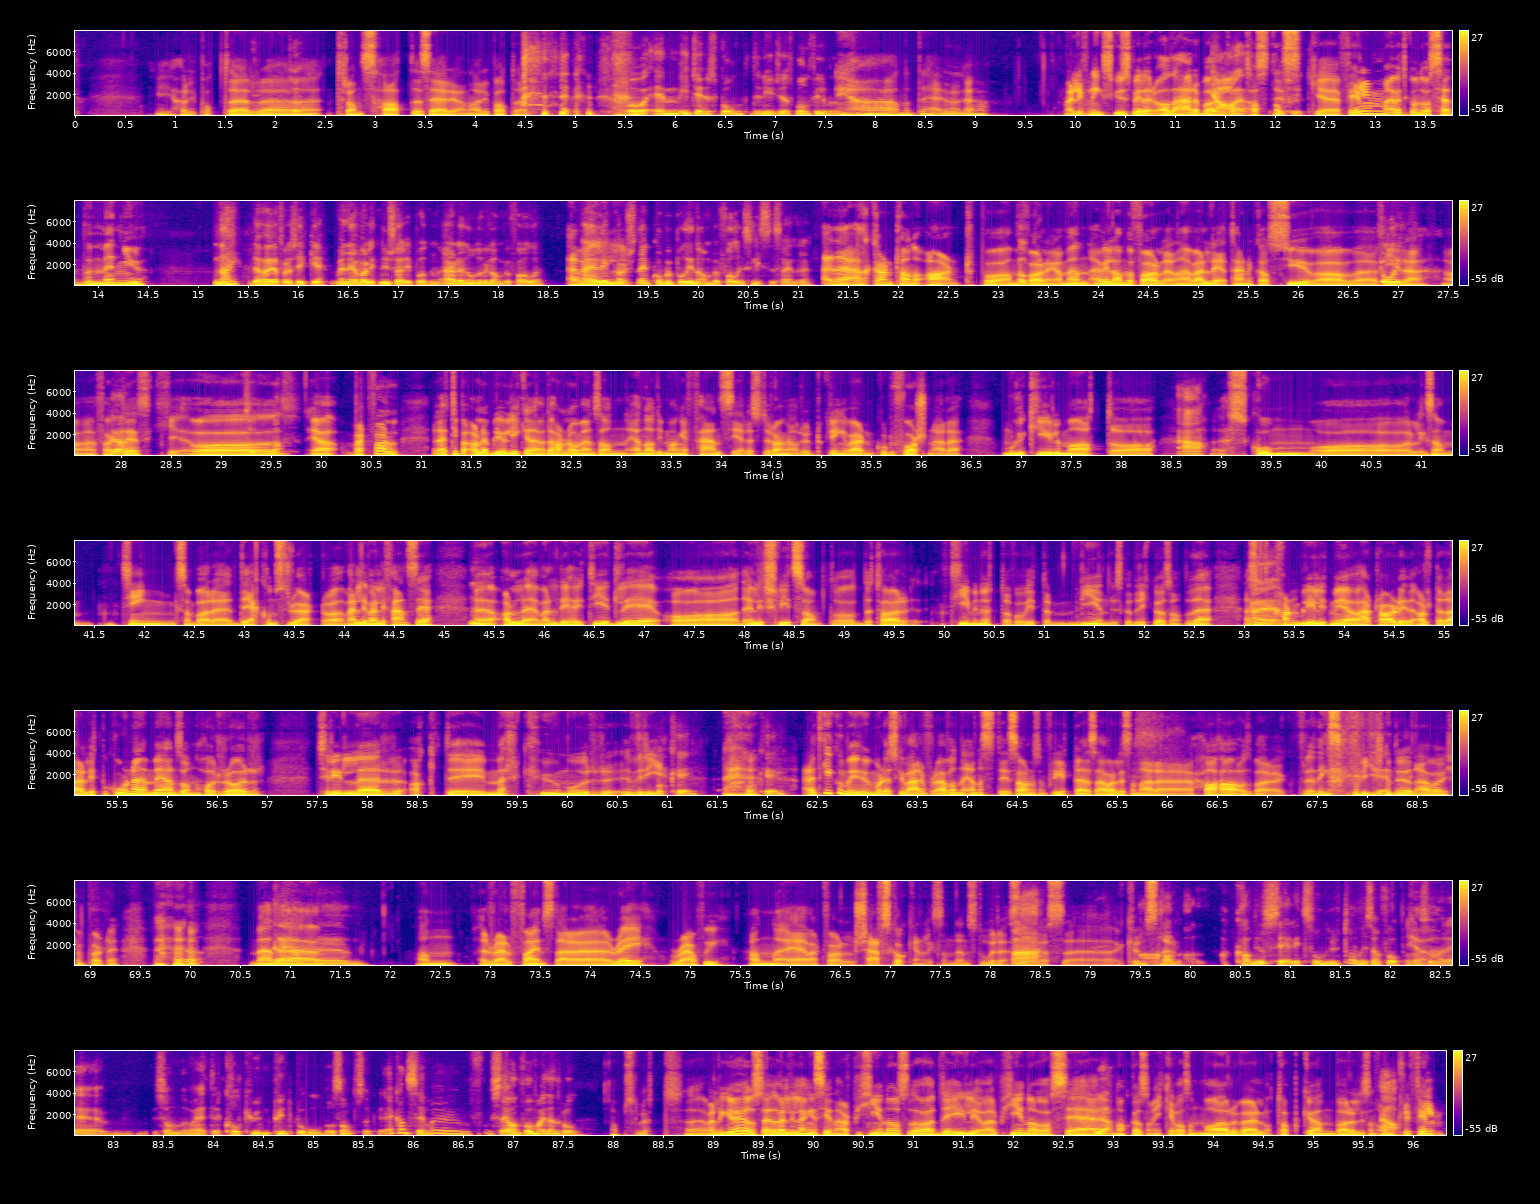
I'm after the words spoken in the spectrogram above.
I Harry Potter. Uh, Transhateserien Harry Potter. Og M i James Bond, de nye James Bond-filmene. Ja, han er det, ja. Mm. ja. Veldig flink skuespiller, og det her er bare Ja, en fantastisk ja, film. Jeg vet ikke om du har sett The Menu? Nei, det har jeg faktisk ikke, men jeg var litt nysgjerrig på den. Er det noe du vil anbefale? Vil, Eller kanskje den kommer på din anbefalingsliste seinere? jeg kan ta noe annet på anbefalinga, men jeg vil anbefale den er veldig terningkast syv av eh, fire, eh, faktisk. Og Såpass. ja, i hvert fall Eller jeg tipper alle blir jo like det. Det handler om en sånn en av de mange fancy restaurantene rundt omkring i verden hvor du får sånn her molekylmat og Ja. skum og liksom ting som bare er dekonstruert og veldig, veldig fancy. Eh, alle er veldig høytidelige, og det er litt slitsomt, og det tar ti minutter for å vite vin du skal drikke og sånt. Og det, jeg syns det kan bli litt mye, og her tar de alt det der litt på kornet med en sånn horror thrilleraktig mørk humorvri. Ok. ok. Jeg vet ikke hvor mye humor det skulle være, for jeg var den eneste i salen som flirte, så jeg var litt sånn der eh, ha-ha, og så bare ingen som flirer nå? Det her var jo kjempeartig. Ja. Men Ja, ja, eh, han Ralph Fiennes der, eh, Ray Ralphie, han er i hvert fall sjefskokken, liksom. Den store, Ah. seriøse ah, kunstneren. han kan jo se litt sånn ut, han, hvis han får på seg sånn sånn, hva heter det, kalkunpynt på hodet og sånt. Så jeg kan se, meg, se han for meg i den rollen. Absolutt. Eh, veldig gøy, og så er det veldig lenge siden jeg har vært på kino, så det var deilig å være på kino og se Ja. noe som ikke var sånn Marvel og Top Gun, bare litt sånn Ja. ordentlig film.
